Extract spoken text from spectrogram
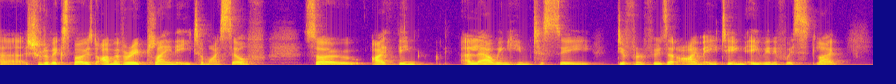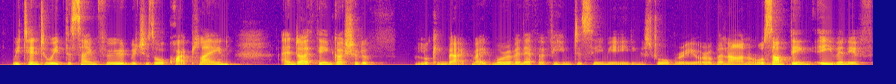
uh, should have exposed. I'm a very plain eater myself, so I think allowing him to see different foods that I'm eating, even if we're like we tend to eat the same food, which is all quite plain, and I think I should have. Looking back, made more of an effort for him to see me eating a strawberry or a banana or something, even if,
